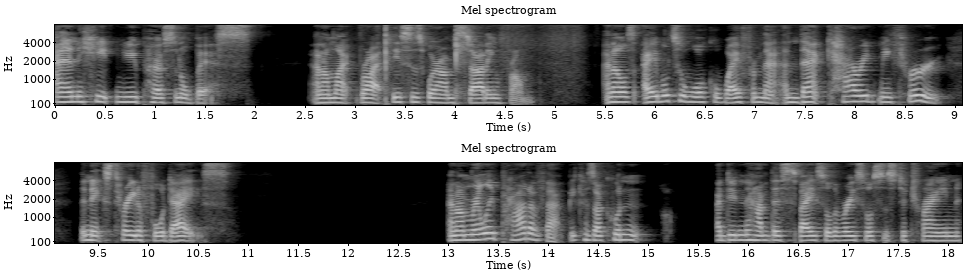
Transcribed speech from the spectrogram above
and hit new personal bests. And I'm like, right, this is where I'm starting from. And I was able to walk away from that. And that carried me through the next three to four days. And I'm really proud of that because I couldn't, I didn't have the space or the resources to train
